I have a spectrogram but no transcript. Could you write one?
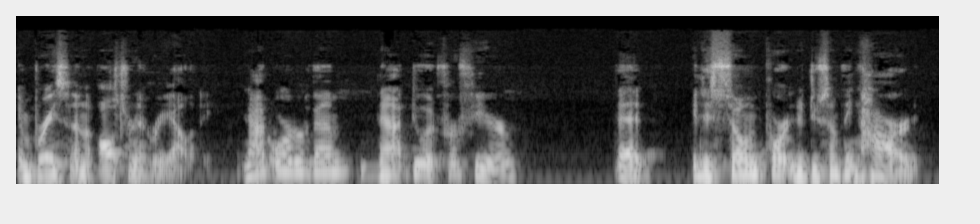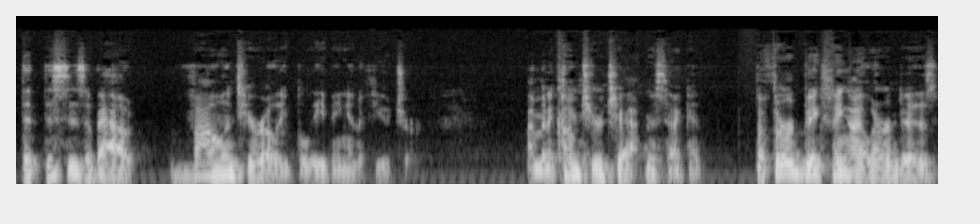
embrace an alternate reality, not order them, not do it for fear, that it is so important to do something hard that this is about voluntarily believing in a future. I'm going to come to your chat in a second. The third big thing I learned is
